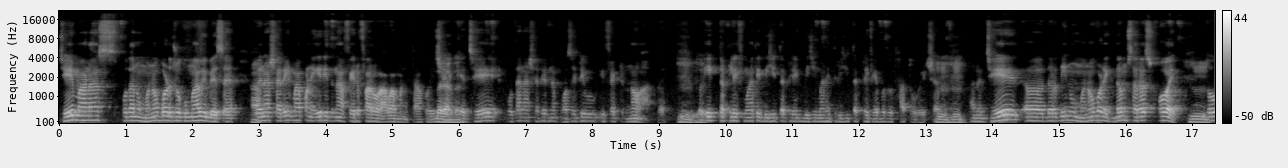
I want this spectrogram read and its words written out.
જે માણસ પોતાનું મનોબળ જો ગુમાવી બેસે તો. એના શરીરમાં પણ એ રીતના ફેરફારો આવવા માંડતા હોય છે કે જે પોતાના શરીરને પોઝિટિવ ઇફેક્ટ ન આપે. તો એક તકલીફમાંથી બીજી તકલીફ બીજીમાંથી ત્રીજી તકલીફ એ બધું થતું હોય છે. અને જે દર્દીનું મનોબળ એકદમ સરસ હોય તો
